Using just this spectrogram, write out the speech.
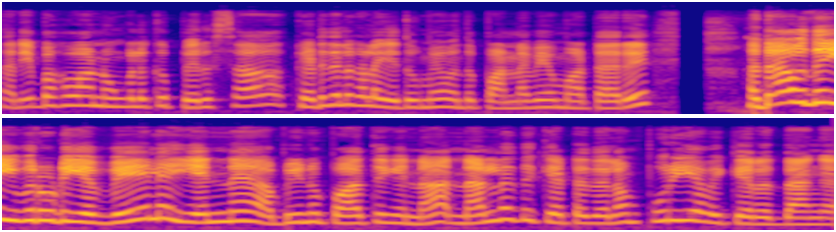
சனி பகவான் உங்களுக்கு பெருசாக கெடுதல்களை எதுவுமே வந்து பண்ணவே மாட்டார். அதாவது இவருடைய வேலை என்ன அப்படின்னு பார்த்தீங்கன்னா நல்லது கெட்டதெல்லாம் புரிய வைக்கிறது தாங்க.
